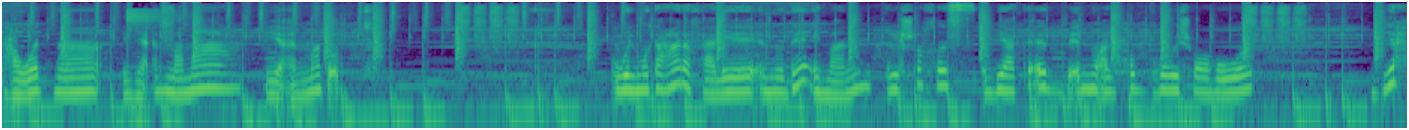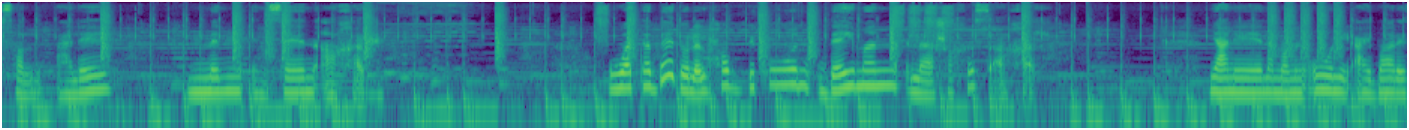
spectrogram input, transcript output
تعودنا يا إما مع يا إما ضد. والمتعارف عليه إنه دائما الشخص بيعتقد بإنه الحب هو شعور بيحصل عليه من إنسان آخر. وتبادل الحب بيكون دايما لشخص آخر. يعني لما منقول عبارة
